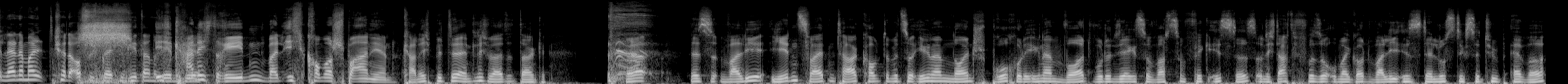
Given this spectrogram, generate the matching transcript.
lerne mal gescheit auszusprechen, geht dann ich reden kann wir. nicht reden, weil ich komme aus Spanien. Kann ich bitte endlich weiter? Danke. Ja, das Wally, jeden zweiten Tag kommt er mit so irgendeinem neuen Spruch oder irgendeinem Wort, wo du dir denkst, so, was zum Fick ist das? Und ich dachte früher so, oh mein Gott, Wally ist der lustigste Typ ever,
